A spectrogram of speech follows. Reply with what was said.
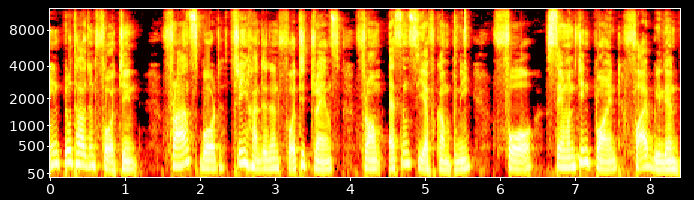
in 2014, France bought 340 trains from SNCF company for $17.5 billion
